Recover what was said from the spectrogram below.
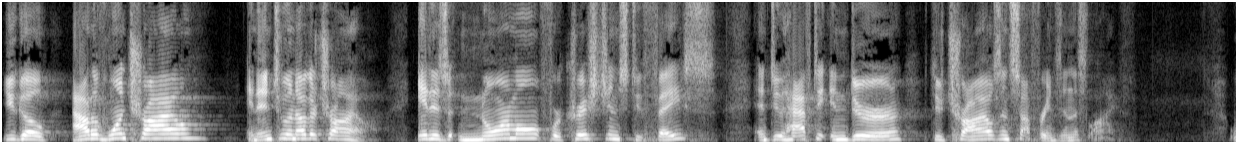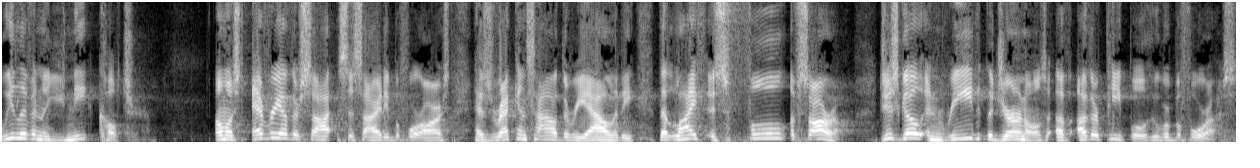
You go out of one trial and into another trial. It is normal for Christians to face and to have to endure through trials and sufferings in this life. We live in a unique culture Almost every other society before ours has reconciled the reality that life is full of sorrow. Just go and read the journals of other people who were before us,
